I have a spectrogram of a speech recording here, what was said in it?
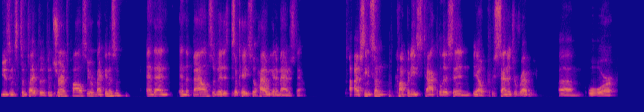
using some type of insurance policy or mechanism. And then in the balance of it is okay, so how are we going to manage them? I've seen some companies tackle this in you know percentage of revenue um, or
